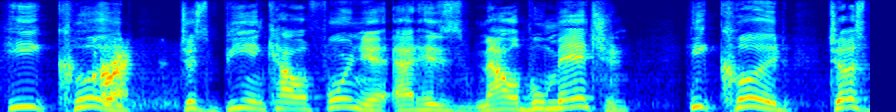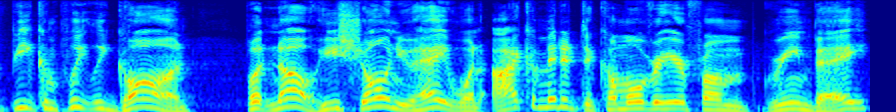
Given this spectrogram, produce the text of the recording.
He could Correct. just be in California at his Malibu mansion. He could just be completely gone. But no, he's showing you, hey, when I committed to come over here from Green Bay,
